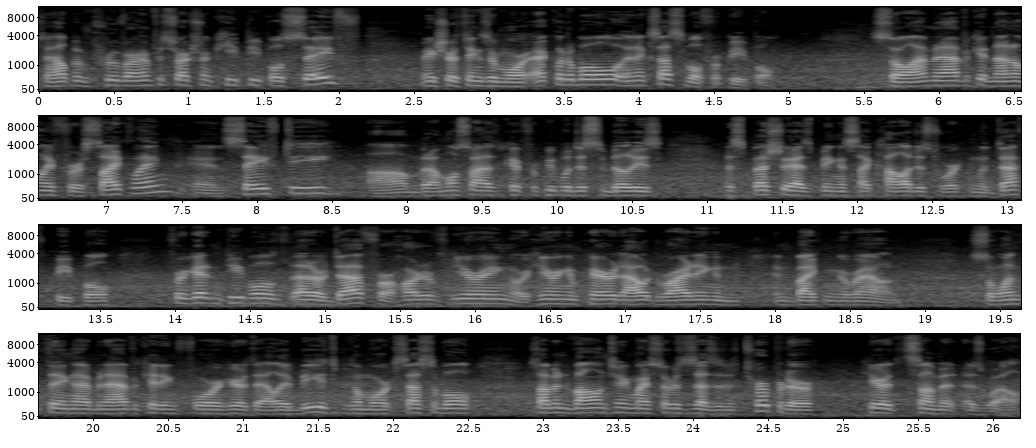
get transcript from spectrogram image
to help improve our infrastructure and keep people safe, make sure things are more equitable and accessible for people. So I'm an advocate not only for cycling and safety, um, but I'm also an advocate for people with disabilities, especially as being a psychologist working with deaf people, for getting people that are deaf or hard of hearing or hearing impaired out riding and, and biking around. So one thing I've been advocating for here at the LAB is to become more accessible. So I've been volunteering my services as an interpreter here at the summit as well.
